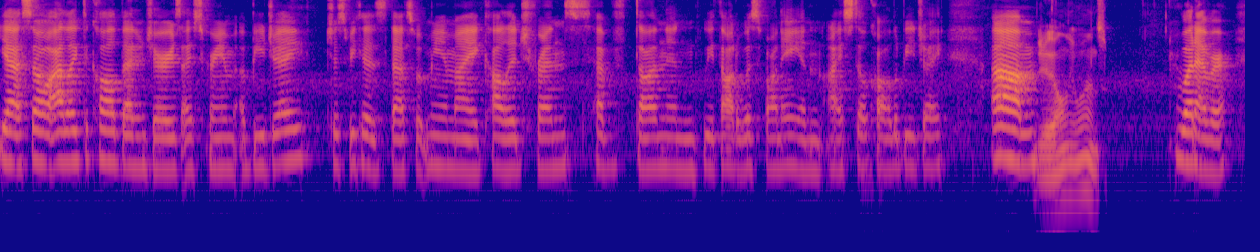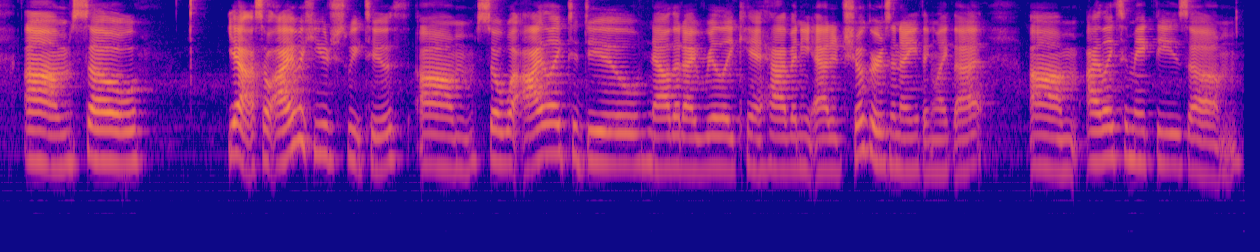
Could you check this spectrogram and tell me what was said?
Yeah, so I like to call Ben and Jerry's ice cream a BJ, just because that's what me and my college friends have done, and we thought it was funny, and I still call it a BJ. Um, You're the only ones. whatever. Um, so yeah, so I have a huge sweet tooth. Um, so what I like to do now that I really can't have any added sugars and anything like that, um, I like to make these um,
